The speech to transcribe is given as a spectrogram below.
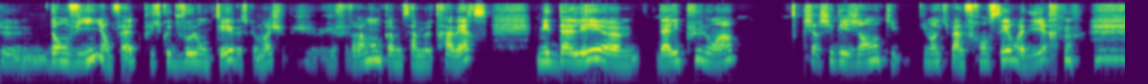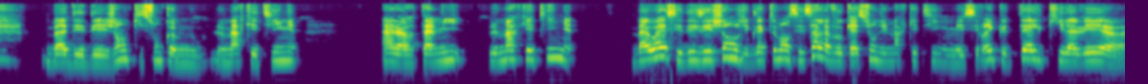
d'envie, en fait, plus que de volonté, parce que moi, je, fais vraiment comme ça me traverse, mais d'aller, euh, d'aller plus loin, chercher des gens qui, du moins qui parlent français, on va dire, bah, des, des, gens qui sont comme nous. Le marketing, alors, tu as mis le marketing. Bah ouais, c'est des échanges, exactement. C'est ça la vocation du marketing. Mais c'est vrai que tel qu'il avait euh,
